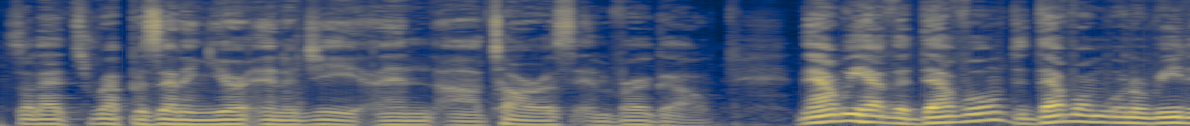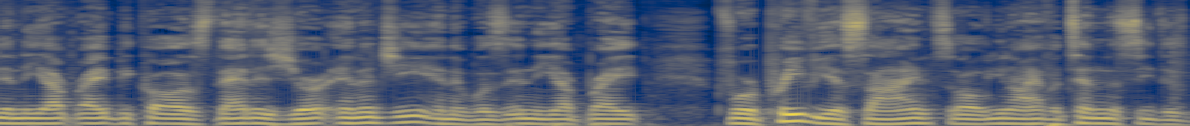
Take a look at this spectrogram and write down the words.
So that's representing your energy and uh, Taurus and Virgo. Now we have the devil. The devil I'm going to read in the upright because that is your energy and it was in the upright for a previous sign. So, you know, I have a tendency to,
